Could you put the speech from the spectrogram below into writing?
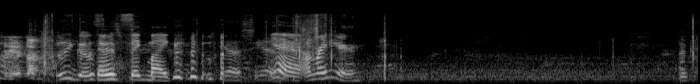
today at Dr. Really goes. There's Big Mike. yeah, she is. Yeah, I'm right here. Okay.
